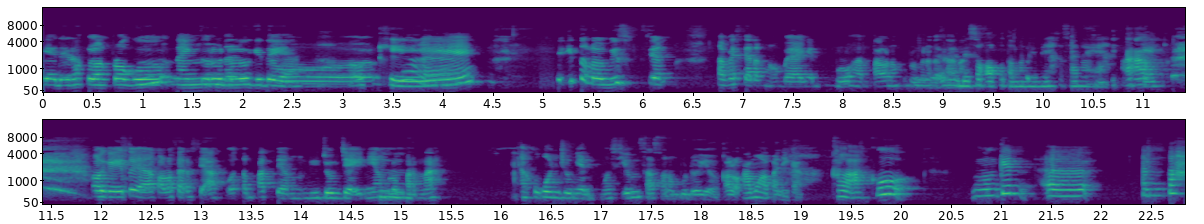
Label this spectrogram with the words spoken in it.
ya daerah Kulon Progo Hmm, naik turun dulu gitu ya. Oke. Iya. Itu loh bis yang sampai sekarang mau bayangin puluhan tahun aku belum pernah ke sana. Besok aku temenin ya ke sana ya. Oke. Oke itu ya kalau versi aku tempat yang di Jogja ini yang belum Hmm. pernah aku kunjungin Museum Sasono Budoyo. Kalau kamu apa nih kak? Kalau aku mungkin eh, entah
